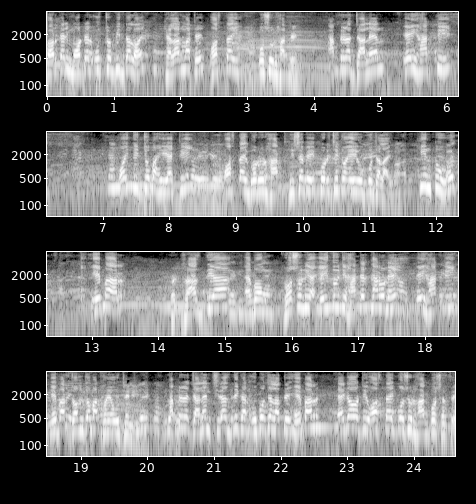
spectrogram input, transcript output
সরকারি মডেল উচ্চ বিদ্যালয় খেলার মাঠে অস্থায়ী পশুর হাটে। আপনারা জানেন, এই হাটটি ঐতিহ্যবাহী একটি অস্থায়ী গরুর হাট হিসেবে পরিচিত এই উপজেলায়। কিন্তু এবার রাজদিয়া এবং রসুনিয়া, এই দুইটি হাটের কারণে এই হাটটি এবার জমজমাট হয়ে ওঠেনি। আপনারা জানেন সিরাজদি খান উপজেলাতে এবার এগারোটি অস্থায়ী পশুর হাট বসেছে।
